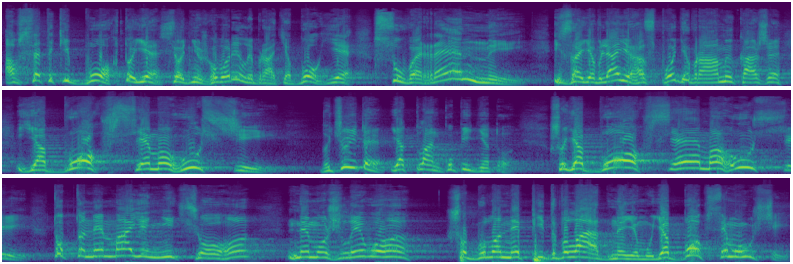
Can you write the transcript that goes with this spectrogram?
А все-таки Бог то є, сьогодні ж говорили, браття, Бог є суверенний і заявляє Господь Аврааму, каже: Я Бог всемогущий. Ви чуєте, як планку піднято? Що я Бог всемогущий. Тобто немає нічого неможливого, щоб було непідвладне йому. Я Бог всемогущий.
